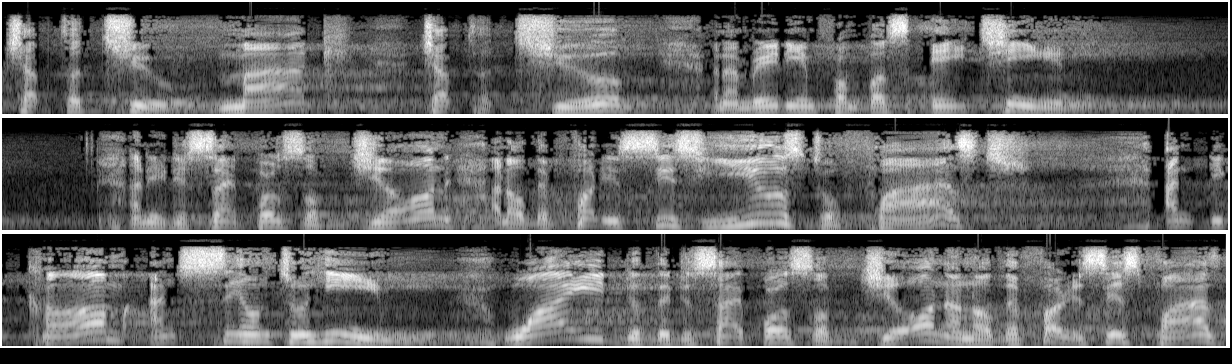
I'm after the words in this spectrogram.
chapter 2. Mark chapter 2 and I'm reading from verse 18. And the disciples of John and of the Pharisees used to fast and they come and say unto him, Why do the disciples of John and of the Pharisees fast,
